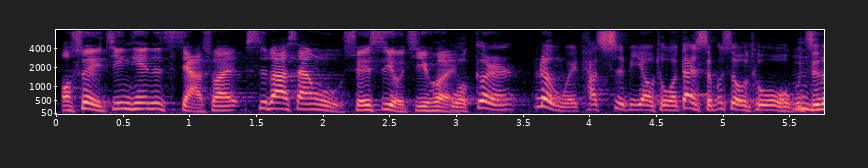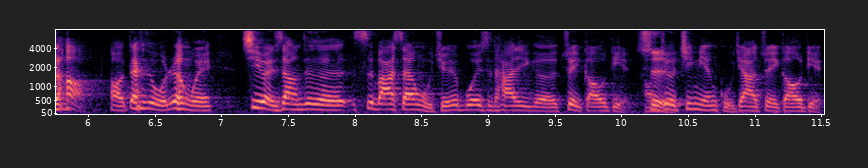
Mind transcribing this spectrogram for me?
哦。所以今天的假摔四八三五随时有机会。我个人认为它势必要突破，但什么时候突破我不知道。好、但是我认为基本上这个四八三五绝对不会是它的一个最高点，是就今年股价的最高点。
